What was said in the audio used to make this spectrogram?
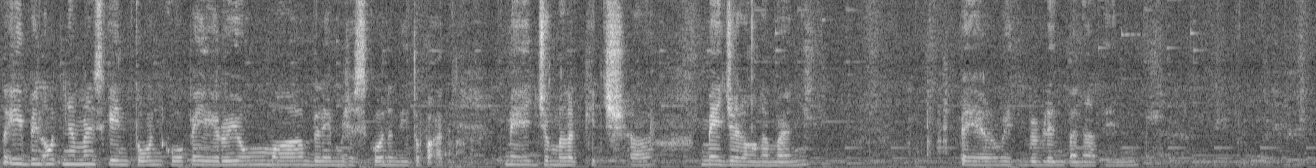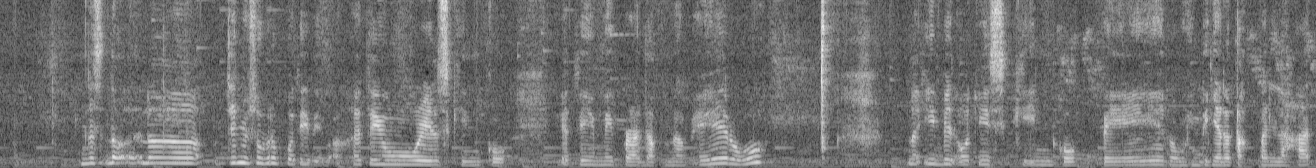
Na-even out niya man skin tone ko pero yung mga blemishes ko nandito pa at medyo malagkit siya. Medyo lang naman. Pero wait blend pa natin. Na, na, na din yung sobrang puti diba ito yung real skin ko. Ito yung may product na pero na-even out yung skin ko pero hindi niya natakpan lahat.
